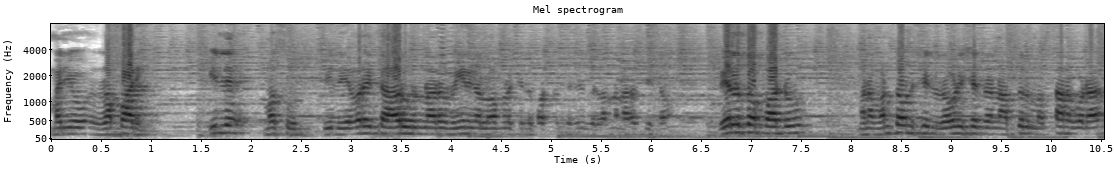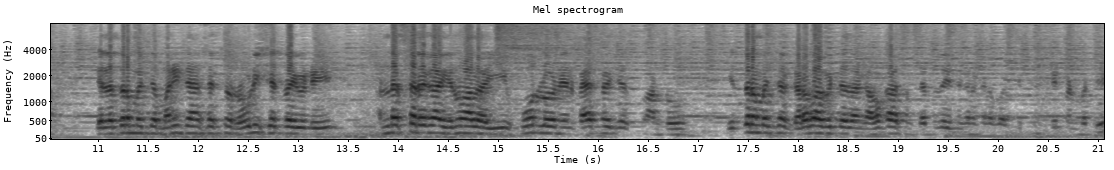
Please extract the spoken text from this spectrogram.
మరియు రబ్బారి వీళ్ళే మసూద్. వీళ్ళు ఎవరైతే ఆరుగురు ఉన్నారో మెయిన్గా లోపల చిన్న కొట్టడం జరిగింది వీళ్ళందరూ అరెస్ట్ చేశాం. వీళ్ళతో పాటు మన one town sheet rowdy sheeter అన్న అబ్దుల్ మస్తాన్ కూడా వీళ్ళిద్దరి మధ్య మనీ ట్రాన్సాక్షన్ రౌడీ షీటర్ ఉండి అన్నెసరిగా ఇన్వాల్వ్ అయ్యి ఫోన్లో నేను ప్యాసిఫై చేసుకుంటూ ఇద్దరి మధ్య గడబా పెట్టేదానికి అవకాశం పెద్దదైంది కనుక స్టేట్మెంట్ బట్టి.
